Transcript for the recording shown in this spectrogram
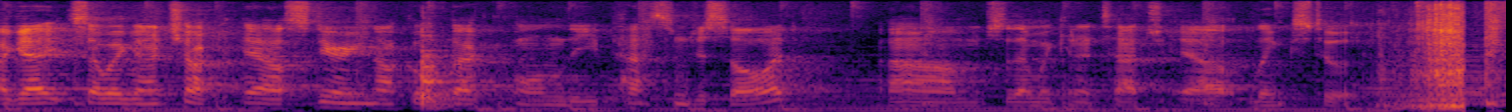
Okay, so we're going to chuck our steering knuckle back on the passenger side um, so then we can attach our links to it.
